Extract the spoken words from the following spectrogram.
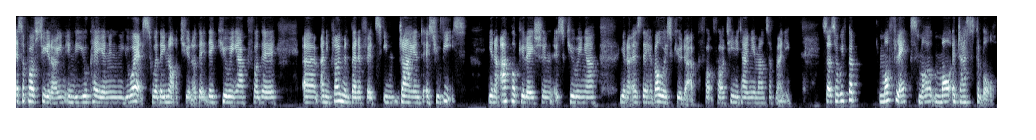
as opposed to you know in, in the uk and in the us where they're not you know they, they're queuing up for their um, unemployment benefits in giant suvs you know our population is queuing up you know as they have always queued up for, for teeny tiny amounts of money. So so we've got more flex, more more adjustable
